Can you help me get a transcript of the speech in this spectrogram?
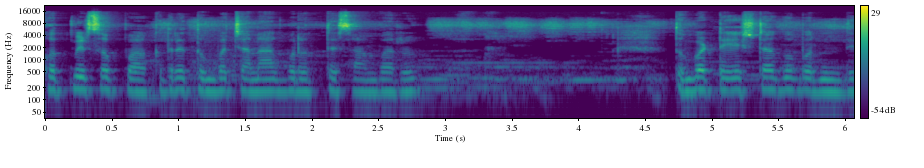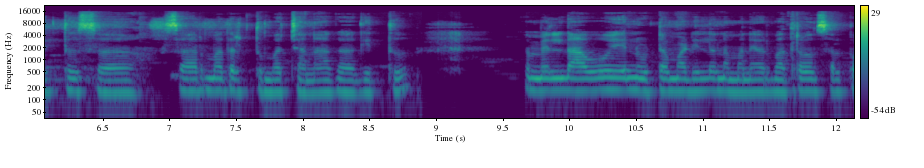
ಕೊತ್ತಂಬರಿ ಸೊಪ್ಪು ಹಾಕಿದ್ರೆ ತುಂಬ ಚೆನ್ನಾಗಿ ಬರುತ್ತೆ ಸಾಂಬಾರು. ತುಂಬ ಟೇಸ್ಟಾಗೂ ಬಂದಿತ್ತು. ಸಾರು ಮಾತ್ರ ತುಂಬ ಚೆನ್ನಾಗಾಗಿತ್ತು. ಆಮೇಲೆ ನಾವು ಏನು ಊಟ ಮಾಡಿಲ್ಲ, ನಮ್ಮ ಮನೆಯವ್ರು ಮಾತ್ರ ಒಂದು ಸ್ವಲ್ಪ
